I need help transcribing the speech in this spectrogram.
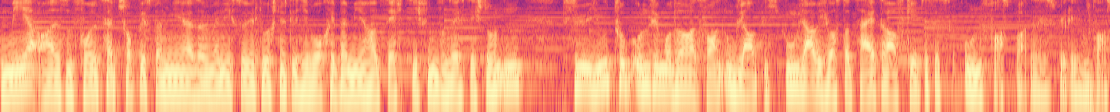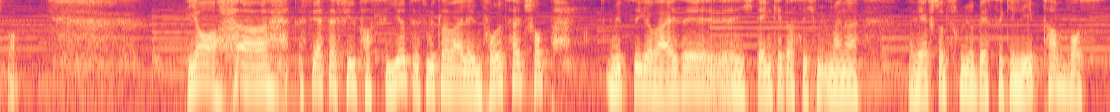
mehr als ein Vollzeitjob ist bei mir. Also wenn ich so eine durchschnittliche Woche bei mir hat 60, 65 Stunden für YouTube und für Motorradfahren. Unglaublich, unglaublich, was da Zeit drauf geht. Das ist unfassbar, das ist wirklich unfassbar. Ja, äh, sehr, sehr viel passiert, ist mittlerweile im Vollzeitjob. Witzigerweise, ich denke, dass ich mit meiner Werkstatt früher besser gelebt habe, was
